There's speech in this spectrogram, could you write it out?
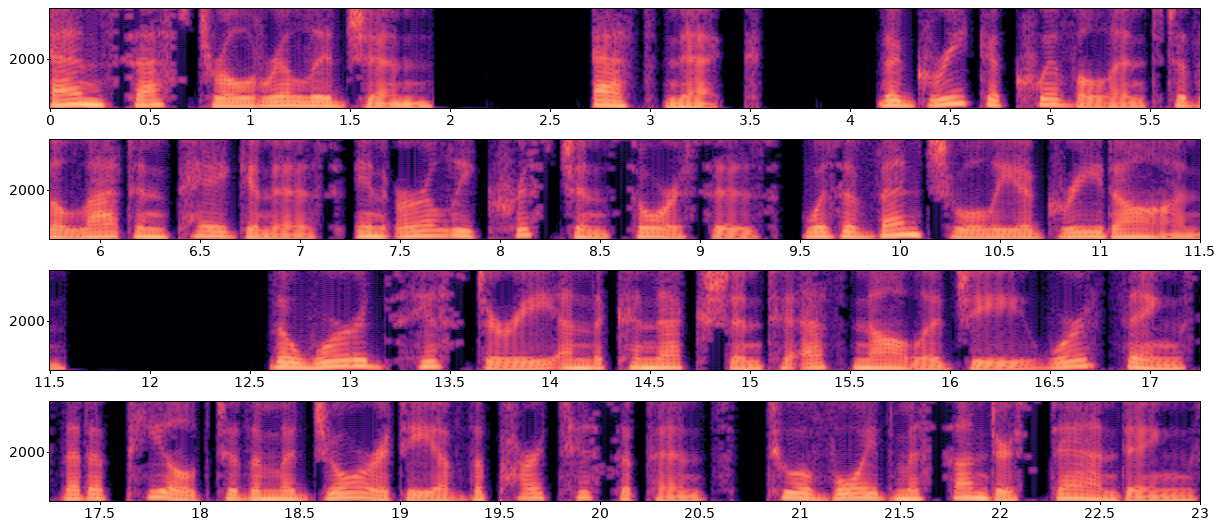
«ancestral religion», «ethnic» The Greek equivalent to the Latin paganus in early Christian sources, was eventually agreed on. The words history and the connection to ethnology were things that appealed to the majority of the participants. To avoid misunderstandings,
